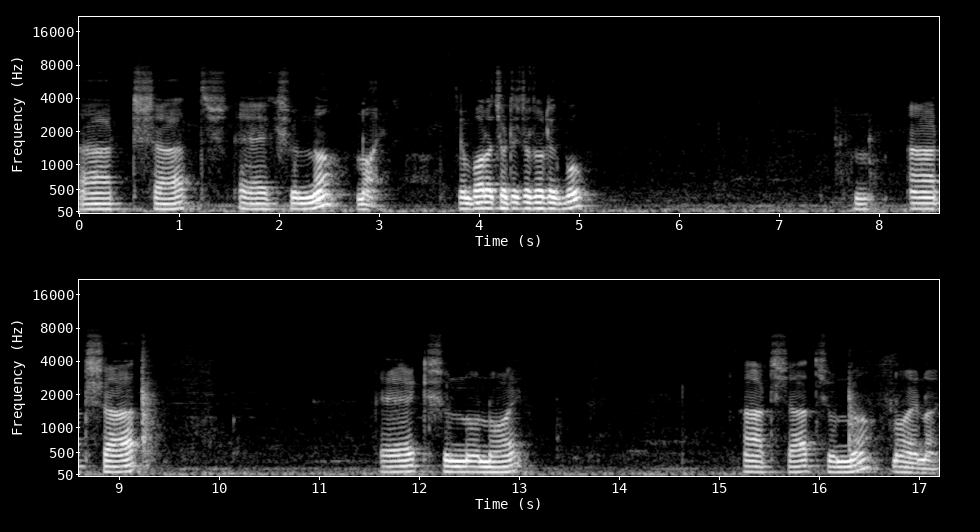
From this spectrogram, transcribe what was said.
আট, সাত, এক, শূন্য, নয়। বড়, ছোট ছোট লিখব। আট, সাত, এক, শূন্য, নয়। আট, সাত, শূন্য, নয় নয়।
